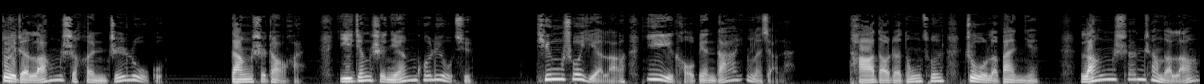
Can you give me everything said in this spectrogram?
对这狼是恨之入骨。当时赵海已经是年过六旬。听说野狼一口便答应了下来，他到这东村住了半年，狼山上的狼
